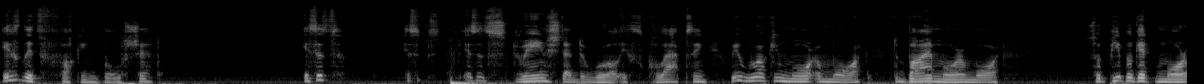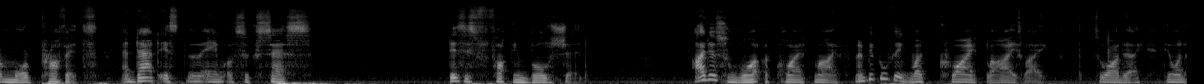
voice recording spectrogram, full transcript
Isn't it fucking bullshit? Is it is it is it strange that the world is collapsing? We're working more and more to buy more and more so people get more and more profits. And that is the aim of success. This is fucking bullshit. I just want a quiet life. When people think about quiet life, like so on, like they want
